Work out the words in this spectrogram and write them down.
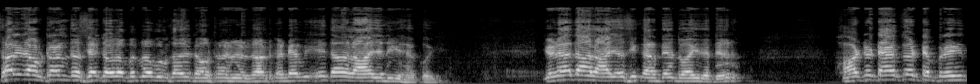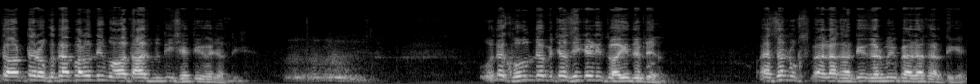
ਸਾਰੇ ਡਾਕਟਰਾਂ ਨੇ ਦੱਸਿਆ 14 15 ਮੁਲਕਾਂ ਦੇ ਡਾਕਟਰਾਂ ਨੇ ਰਿਜ਼ਲਟ ਕੱਢਿਆ ਵੀ ਇਹਦਾ ਇਲਾਜ ਨਹੀਂ ਹੈ ਕੋਈ। ਜਿਹੜਾ ਇਹਦਾ ਇਲਾਜ ਅਸੀਂ ਕਰਦੇ ਹਾਂ, ਦਵਾਈ ਦਿੰਦੇ ਹਾਂ ਹਾਰਟ ਅਟੈਕ ਟੈਂਪਰੇਰੀ ਤੌਰ ਤੇ ਰੁਕਦਾ, ਪਰ ਉਹਦੀ ਮੌਤ ਆਦਮੀ ਦੀ ਛੇਤੀ ਹੋ ਜਾਂਦੀ ਹੈ। ਉਹਦੇ ਖੂਨ ਦੇ ਵਿੱਚ ਅਸੀਂ ਜਿਹੜੀ ਦਵਾਈ ਦਿੰਦੇ ਹਾਂ ਐਸਾ ਨੁਕਸ ਪੈਦਾ ਕਰਦੀ ਹੈ, ਗਰਮੀ ਪੈਦਾ ਕਰਦੀ ਹੈ।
